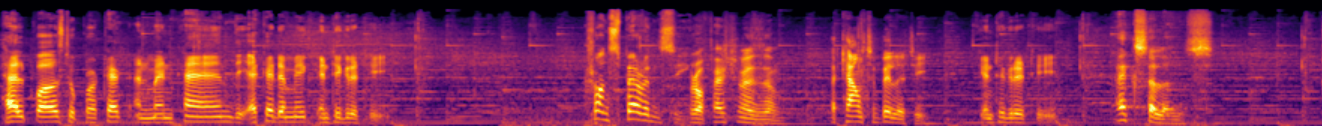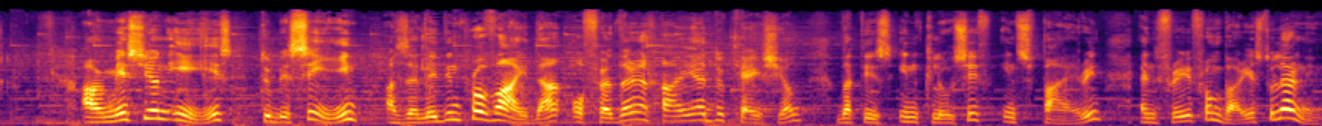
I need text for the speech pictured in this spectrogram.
help us to protect and maintain the academic integrity. Transparency. Professionalism. Accountability. Integrity. Excellence. Our mission is to be seen as a leading provider of further and higher education that is inclusive, inspiring and free from barriers to learning.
